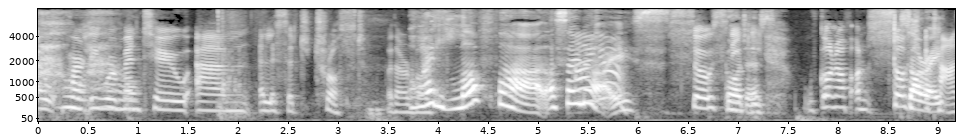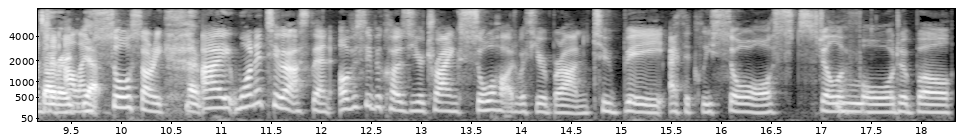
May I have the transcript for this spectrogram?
oh, apparently we're meant to um, elicit trust with our Oh, I love that. That's so I know. nice. so sneaky. Gorgeous. We've gone off on such Sorry, a tangent, sorry, Al. I'm yeah. so sorry. No. I wanted to ask then, obviously, because you're trying so hard with your brand to be ethically sourced, still Mm. affordable,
